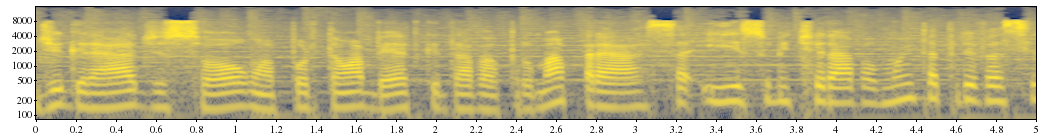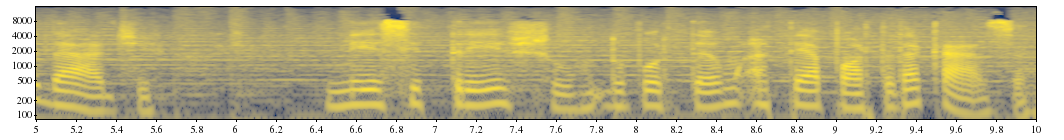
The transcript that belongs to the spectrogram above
de grade só, um portão aberto que dava para uma praça, e isso me tirava muita privacidade nesse trecho do portão até a porta da casa.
